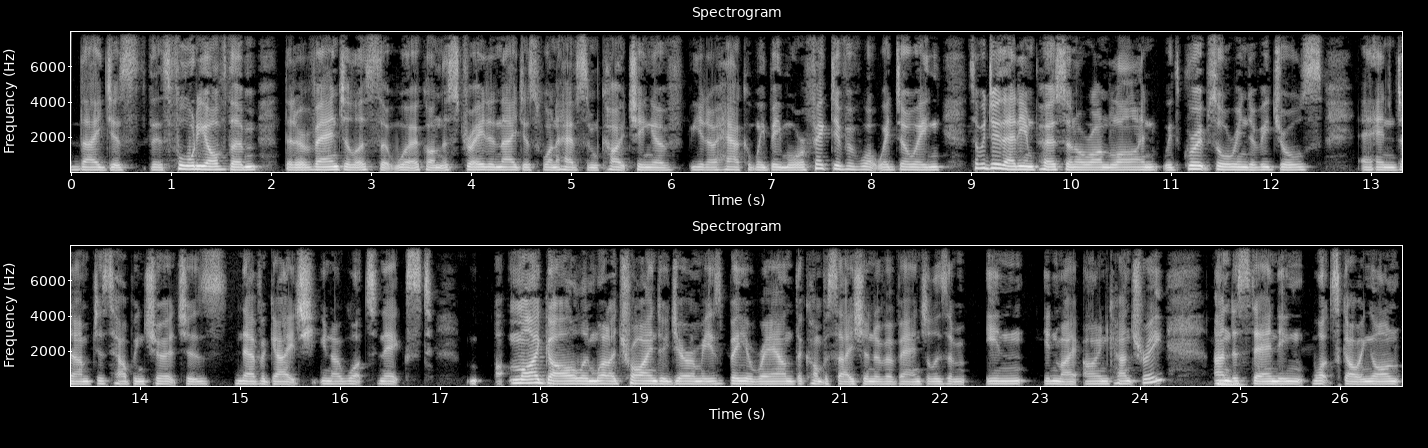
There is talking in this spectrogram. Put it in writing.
they just there's 40 of them that are evangelists that work on the street and they just want to have some coaching of you know how can we be more effective of what we're doing? So we do that in person or online with groups or individuals and um, just helping churches navigate you know what's next my goal and what I try and do, Jeremy, is be around the conversation of evangelism in in my own country, mm. understanding what's going on,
